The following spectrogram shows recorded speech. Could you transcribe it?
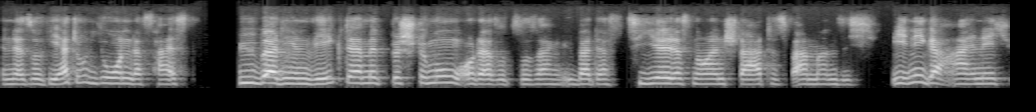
in der Sowjetunion. Das heißt, über den Weg der Mitbestimmung oder sozusagen über das Ziel des neuen Staates war man sich weniger einig.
